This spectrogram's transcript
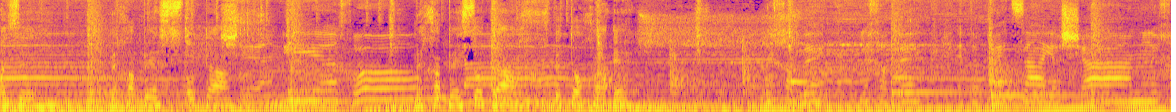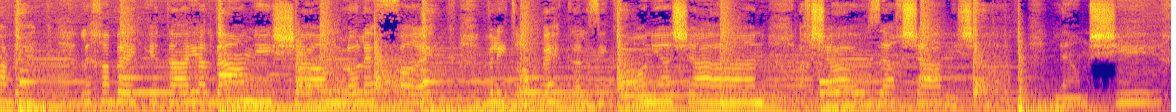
הזה. מחפש אותך מחפש אותך בתוך האש. לחבק, לחבק את הפצע הישן, לחבק, לחבק את הילדה משם, לא לפרק ולהתרפק על זיכרון ישן. עכשיו זה עכשיו נשאר להמשיך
